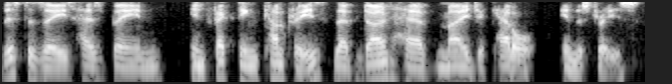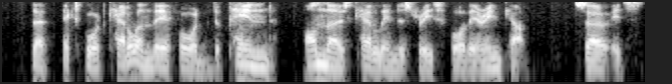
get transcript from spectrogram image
this disease has been infecting countries that don't have major cattle industries that export cattle and therefore depend on those cattle industries for their income. So it's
